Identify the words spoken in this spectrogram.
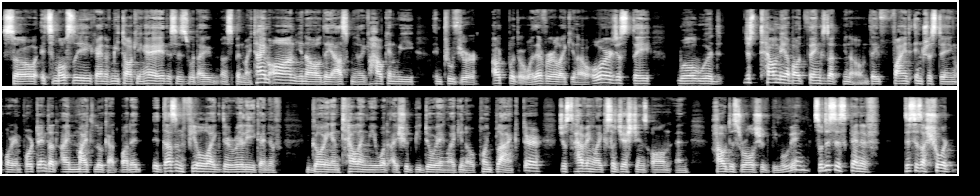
So it's mostly kind of me talking, hey, this is what I uh, spend my time on. You know, they ask me, like, how can we improve your output or whatever, like, you know, or just they will, would just tell me about things that, you know, they find interesting or important that I might look at. But it, it doesn't feel like they're really kind of going and telling me what I should be doing, like, you know, point blank. They're just having like suggestions on and how this role should be moving. So this is kind of, this is a short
